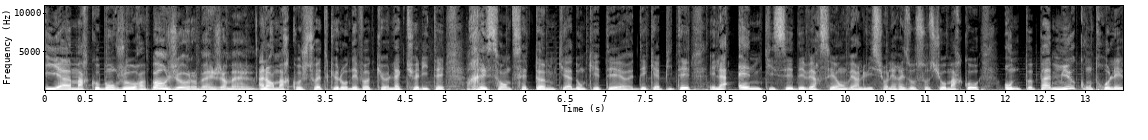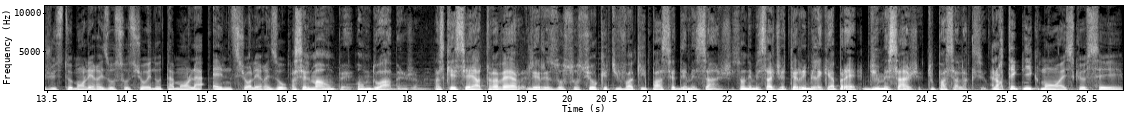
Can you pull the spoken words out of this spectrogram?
IA. Marco, bonjour. Bonjour Benjamin. Alors Marco, je souhaite que l'on évoque l'actualité récente, cet homme qui a donc été euh, décapité et la haine qui s'est déversée envers lui sur les réseaux sociaux. Marco, on ne peut pas mieux contrôler justement les réseaux sociaux et notamment la haine sur les réseaux. Pas seulement on peut, on doit Benjamin. Parce que c'est à travers les réseaux sociaux que tu vois qu'il passe des messages. Ce sont des messages terribles et qu'après, du message, tu passes à l'action. Alors techniquement, est-ce que c'est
